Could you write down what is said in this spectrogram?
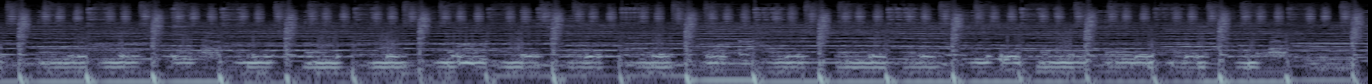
Thank you.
